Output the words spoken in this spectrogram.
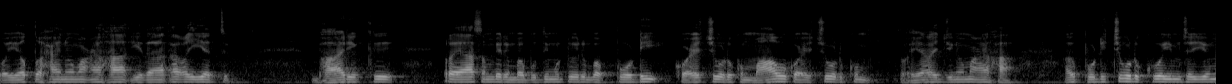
വയ്യത്തുഹനു മഅഹ ഇതാ അയ്യത്ത് ഭാര്യക്ക് പ്രയാസം വരുമ്പോൾ ബുദ്ധിമുട്ട് വരുമ്പോൾ പൊടി കുഴച്ചു കൊടുക്കും മാവ് കുഴച്ചു കൊടുക്കും. വയാജിനുമാഹ അത് പൊടിച്ചു കൊടുക്കുകയും ചെയ്യും.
